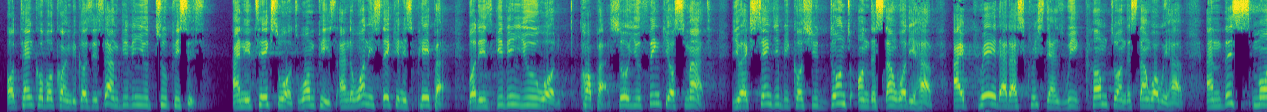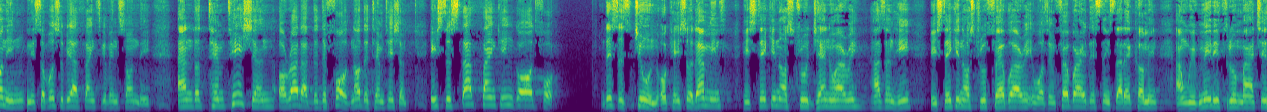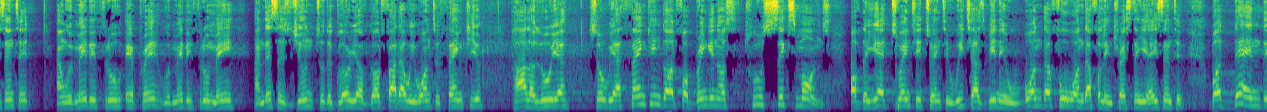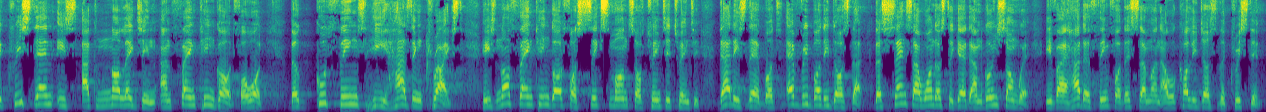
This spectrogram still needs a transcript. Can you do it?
or 10 kobo coin because he said, I'm giving you two pieces. And he takes what? One piece. And the one he's taking is paper, but he's giving you what? Copper. So you think you're smart. You exchange it because you don't understand what you have. I pray that as Christians, we come to understand what we have. And this morning is supposed to be a Thanksgiving Sunday. And the temptation, or rather the default, not the temptation, is to start thanking God for. This is June, okay? So that means He's taking us through January, hasn't He? He's taking us through February. It was in February this thing started coming, and we've made it through March, isn't it? And we've made it through April, we've made it through May, and this is June to the glory of God. Father, we want to thank you. Hallelujah. So we are thanking God for bringing us through six months of the year 2020, which has been a wonderful, wonderful, interesting year, isn't it? But then the Christian is acknowledging and thanking God for what? The good things he has in Christ. He's not thanking God for six months of 2020. That is there, but everybody does that. The sense I want us to get, I'm going somewhere. If I had a theme for this sermon, I would call it just the Christian.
